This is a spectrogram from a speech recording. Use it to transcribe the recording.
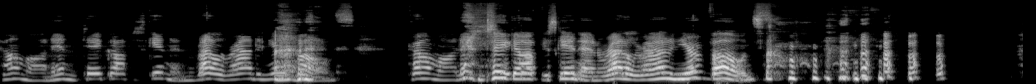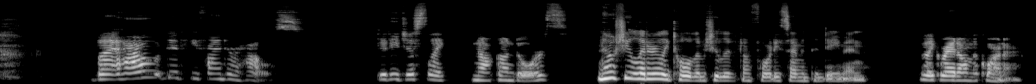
Come on in, take off your skin and rattle around in your bones. Come on in, Take off your skin and rattle around in your bones. But how did he find her house? Did he just like knock on doors? no, she literally told him she lived on 47th and Damen. Like right on the corner.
